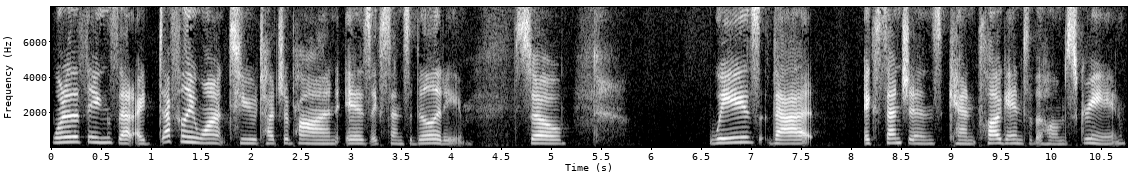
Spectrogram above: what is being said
One of the things that I definitely want to touch upon is extensibility. So ways that extensions can plug into the home screen,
